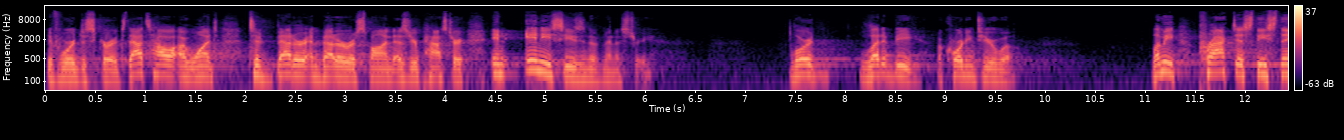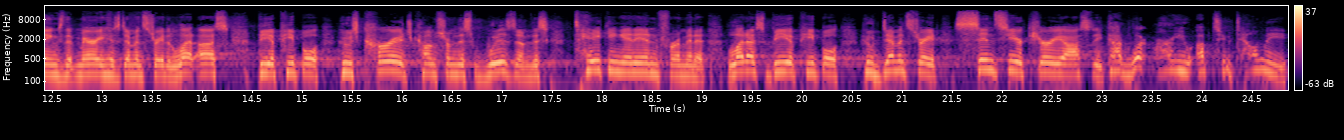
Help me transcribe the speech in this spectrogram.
if we're discouraged. That's how I want to better and better respond as your pastor in any season of ministry. Lord, let it be according to your will. Let me practice these things that Mary has demonstrated. Let us be a people whose courage comes from this wisdom, this taking it in for a minute. Let us be a people who demonstrate sincere curiosity. God, what are you up to? Tell me.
